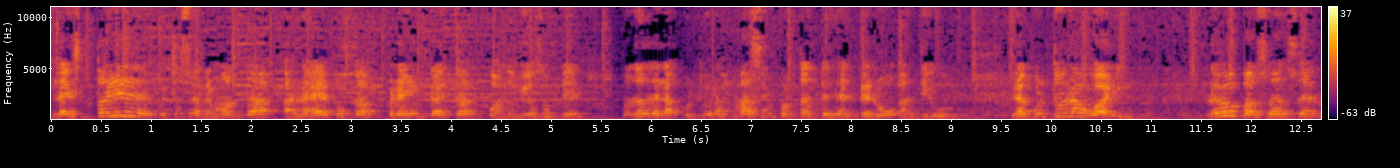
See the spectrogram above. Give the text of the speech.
La historia del pecho se remonta a la época pre-incaica cuando vio surgir una de las culturas más importantes del Perú antiguo, la cultura Wari. Luego pasó a ser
